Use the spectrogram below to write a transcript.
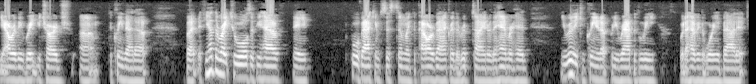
the hourly rate you charge um, to clean that up. But if you have the right tools, if you have a pool vacuum system like the Power Vac or the Riptide or the Hammerhead, you really can clean it up pretty rapidly without having to worry about it.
